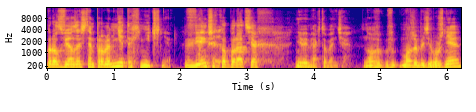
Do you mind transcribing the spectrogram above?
rozwiązać ten problem nietechnicznie. W większych korporacjach nie wiem, jak to będzie. No, może być różnie.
